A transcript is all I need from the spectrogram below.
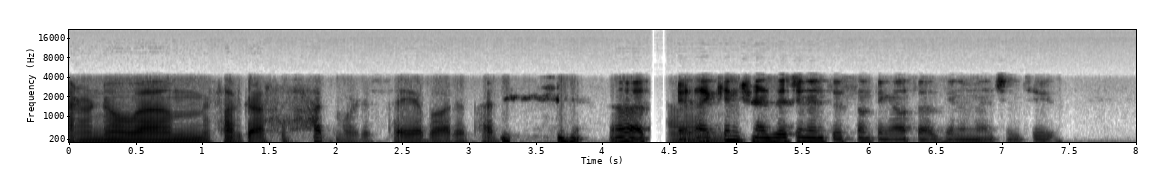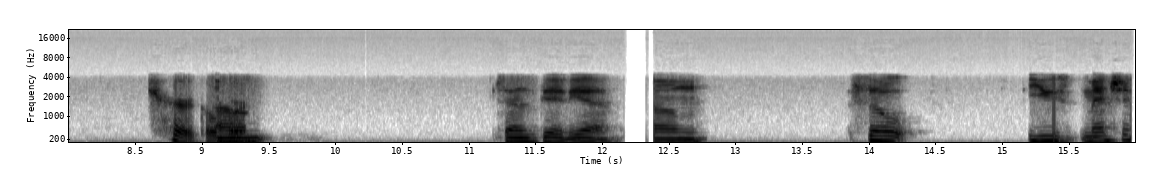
I don't know um, if I've got a lot more to say about it, but oh. Um, I can transition into something else I was going to mention too. sure, go for it. Um, sounds good. Yeah. Um, so you mentioned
